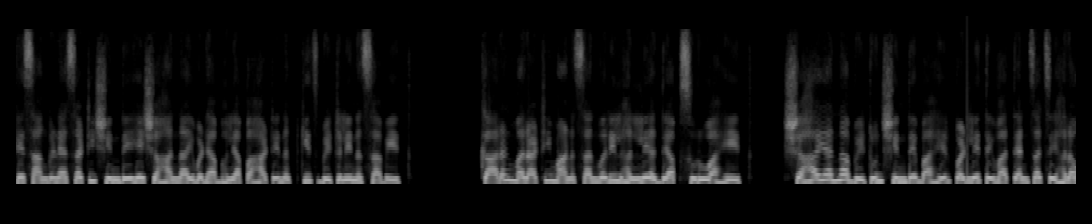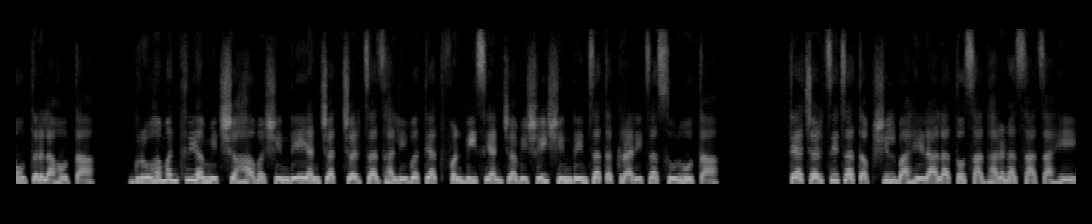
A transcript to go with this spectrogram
हे सांगण्यासाठी शिंदे हे शहांना एवढ्या भल्या पहाटे नक्कीच भेटले नसावेत. कारण मराठी माणसांवरील हल्ले अद्याप सुरू आहेत. शहा यांना भेटून शिंदे बाहेर पडले तेव्हा त्यांचा चेहरा उतरला होता. गृहमंत्री अमित शहा व शिंदे यांच्यात चर्चा झाली व त्यात फडणवीस यांच्याविषयी शिंदेंचा तक्रारीचा सूर होता. त्या चर्चेचा तपशील बाहेर आला तो साधारण असाच आहे.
